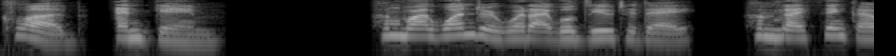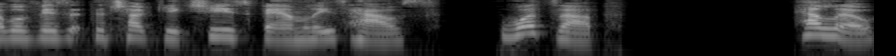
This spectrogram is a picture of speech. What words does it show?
club, and game. Hmm I wonder what I will do today. Hmm I think I will visit the Chuck E. Cheese family's house. What's up? Hello,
